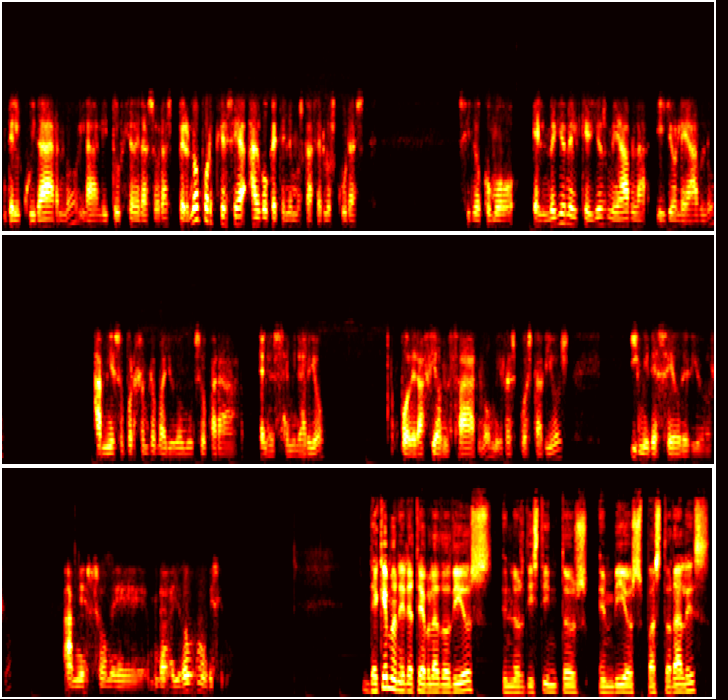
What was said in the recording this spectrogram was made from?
del cuidar, ¿no? La liturgia de las horas, pero no porque sea algo que tenemos que hacer los curas, sino como el medio en el que Dios me habla y yo le hablo. A mí eso, por ejemplo, me ayudó mucho para en el seminario poder afianzar, ¿no? Mi respuesta a Dios y mi deseo de Dios, ¿no? A mí eso me, me ayudó muchísimo. ¿De qué manera te ha hablado Dios en los distintos envíos pastorales?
